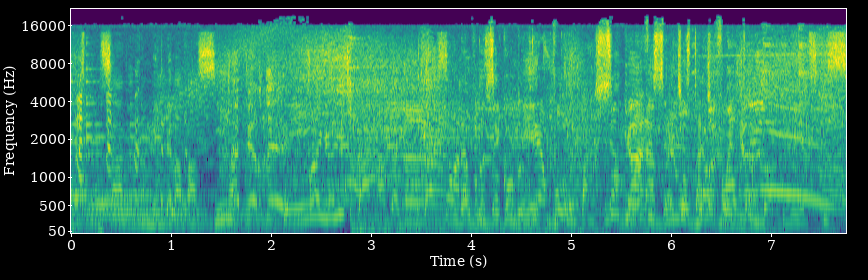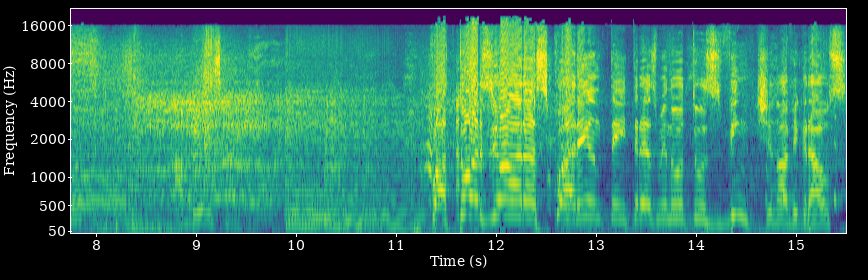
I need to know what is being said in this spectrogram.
responsável também pela vacina. Vai perder, tem limitado a divulgação de alguns segundo documentos, tempo. compartilhamento Cara, abriu alguma coisa. documentos que são Abriu a Skype. 14 horas 43 minutos, 29 graus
